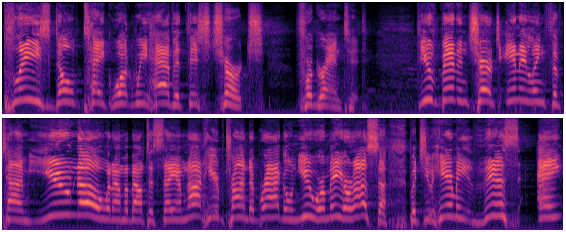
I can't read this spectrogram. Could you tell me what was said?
please don't take what we have at this church for granted. If you've been in church any length of time, you know what I'm about to say. I'm not here trying to brag on you or me or us, uh, but you hear me? This ain't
